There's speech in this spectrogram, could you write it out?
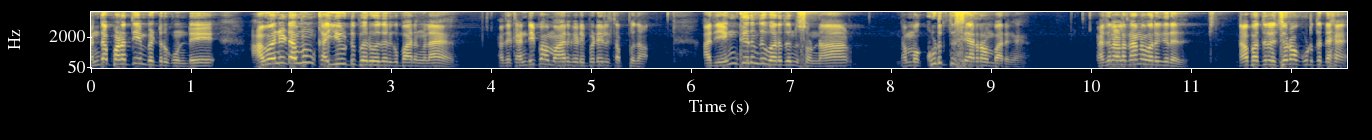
அந்த பணத்தையும் பெற்றுக்கொண்டு அவனிடமும் கையூட்டு பெறுவதற்கு பாருங்களேன் அது கண்டிப்பாக மார்க் அடிப்படையில் தப்பு தான் அது எங்கிருந்து வருதுன்னு சொன்னால் நம்ம கொடுத்து சேர்றோம் பாருங்க. அதனால தானே வருகிறது. நான் பத்து லட்ச ரூபா கொடுத்துட்டேன்.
